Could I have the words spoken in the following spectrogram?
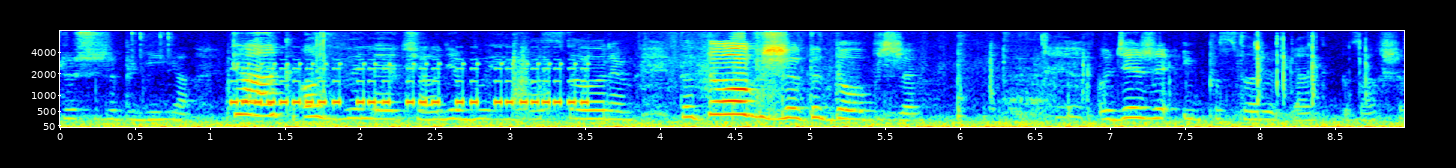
Proszę, żeby nie ja. Tak, on wyleciał, nie był impostorem. To dobrze, to dobrze. Mam nadzieję, że impostory jak zawsze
